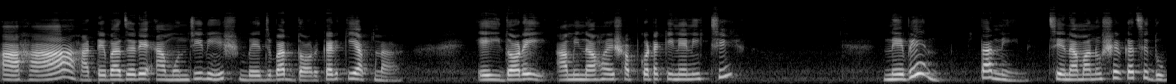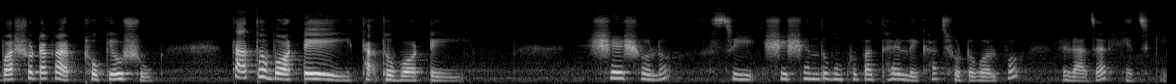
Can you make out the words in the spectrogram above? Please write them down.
আহা, হাটে বাজারে এমন জিনিস বেচবার দরকার কি আপনার? এই দরেই আমি না হয় সবকটা কিনে নিচ্ছি। নেবেন? তা নিন। চেনা মানুষের কাছে দু পাঁচশো টাকা ঠকেও সুখ। তা তো বটেই, তা তো বটেই। শেষ হলো শ্রী শীর্ষেন্দু মুখোপাধ্যায়ের লেখা ছোট গল্প, রাজার হেঁচকি।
